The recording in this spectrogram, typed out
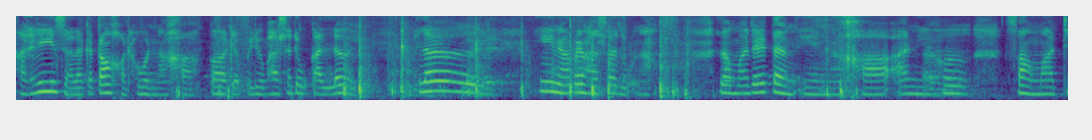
ค่ะถ้าได้ยินเสียงอะไรก็ต้องขอโทษนะคะ ก็เดี๋ยวไปดูพัสดุกันเลยไปเลย นี่นะเป็นพัสดุนะ เราไม่ได้แต่งเองนะคะ อันนี้คือสั่งมาจ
